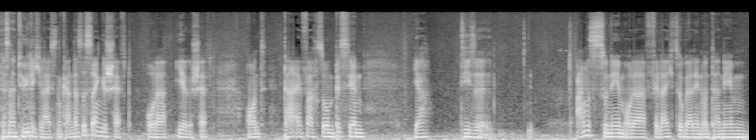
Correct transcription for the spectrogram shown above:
das natürlich leisten kann. Das ist sein Geschäft oder ihr Geschäft. Und da einfach so ein bisschen, ja, diese Angst zu nehmen oder vielleicht sogar den Unternehmen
